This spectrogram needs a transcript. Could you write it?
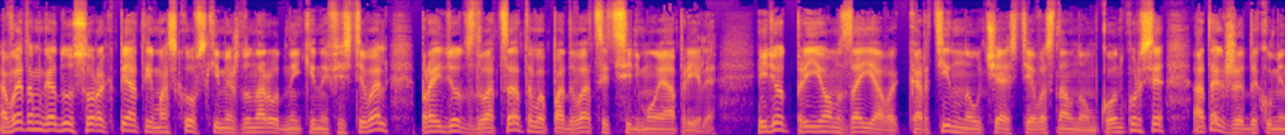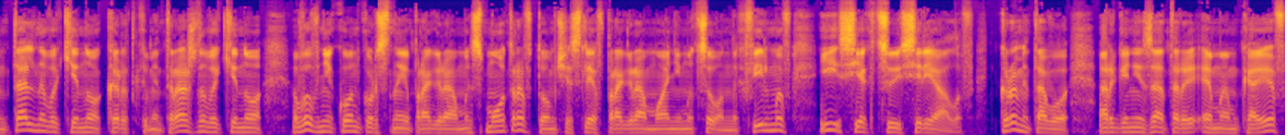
В этом году 45-й Московский международный кинофестиваль пройдет с 20 по 27 апреля. Идет прием заявок картин на участие в основном конкурсе, а также документального кино, короткометражного кино, во внеконкурсные программы смотра, в том числе в программу анимационных фильмов и секцию сериалов. Кроме того, организаторы ММКФ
